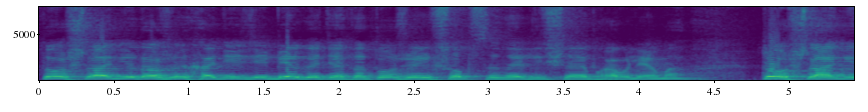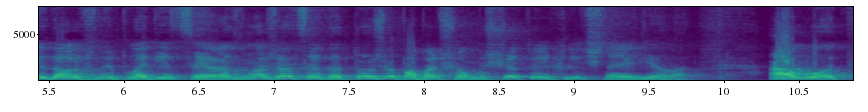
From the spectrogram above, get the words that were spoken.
То, что они должны ходить и бегать, это тоже их собственная личная проблема. То, что они должны плодиться и размножаться, это тоже, по большому счету, их личное дело. А вот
